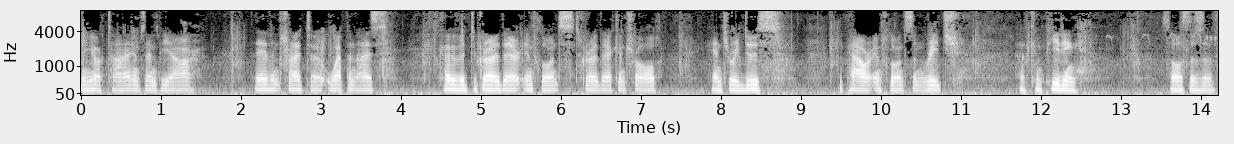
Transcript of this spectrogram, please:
New York Times, NPR, they haven't tried to weaponize COVID to grow their influence, to grow their control, and to reduce the power, influence, and reach of competing sources of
